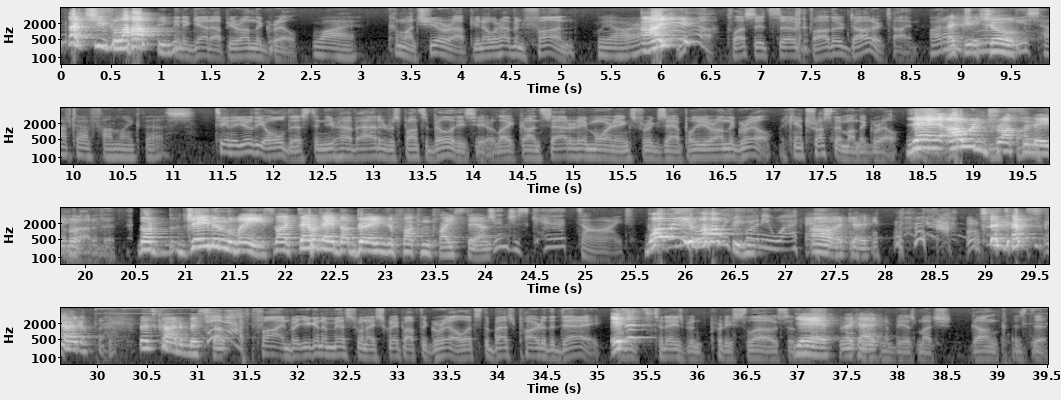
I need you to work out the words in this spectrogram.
Like she's laughing. Tina, get up. You're on the grill. Why? Come on, cheer up. You know we're having fun. We are? Are you? Yeah. Plus, it's uh, father-daughter time. Why don't Okay, you sure. and Elise have to have fun like this? Tina, you're the oldest, and you have added responsibilities here. Like on Saturday mornings, for example, you're on the grill. I can't trust them on the grill. Yeah, I wouldn't trust them Fire comes either. out of it. Like Gene and Louise, like they would end up burning the fucking place down. Ginger's cat died. Why were you laughing? funny way. Oh, okay. that's kind of that's kind of messed up. Fine, but you're gonna miss when I scrape off the grill. That's the best part of the day. Is it? Today's been pretty slow, so Yeah, there's okay. not gonna be as much gunk as the.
